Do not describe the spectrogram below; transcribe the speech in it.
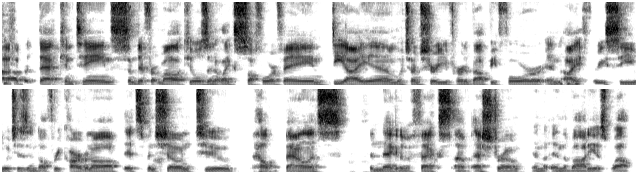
uh, but that contains some different molecules in it, like sulforaphane, DIM, which I'm sure you've heard about before, and mm-hmm. I3C, which is indole 3 carbinol. It's been shown to help balance the negative effects of estrone in the in the body as well.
